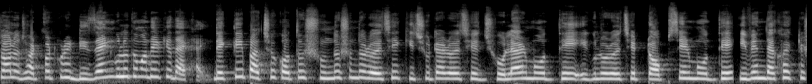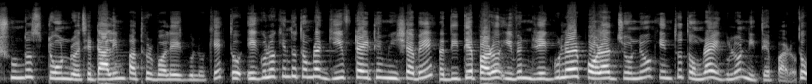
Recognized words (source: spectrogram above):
চলো ঝটপট করে ডিজাইনগুলো তোমাদেরকে দেখাই। দেখতেই পাচ্ছ কত সুন্দর সুন্দর রয়েছে। কিছুটা রয়েছে ঝোলার মধ্যে, এগুলো রয়েছে টপসের মধ্যে। ইভেন দেখো একটা সুন্দর স্টোন রয়েছে, ডালিম পাথর বলে এগুলোকে। তো এগুলো কিন্তু তোমরা গিফট আইটেম হিসাবে দিতে পারো। ইভেন রেগুলার পরার জন্যও কিন্তু তোমরা এগুলো নিতে পারো। তো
